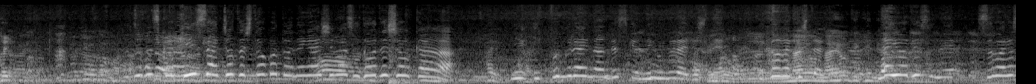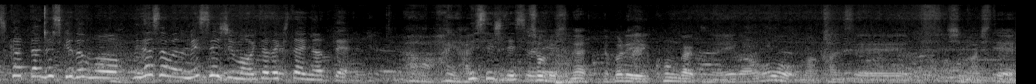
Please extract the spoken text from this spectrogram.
はい、金さん、ちょっと一言お願いします。どうでしょうか？はい、1分ぐらいなんですけど、2分ぐらいですね、い。かがでしたか？内容内容ですね、素晴らしかったんですけども、皆様のメッセージもいただきたいなって。あはいはい、メッセージです、ね、そうですね、やっぱり今回この映画を、まあ、完成しまして、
